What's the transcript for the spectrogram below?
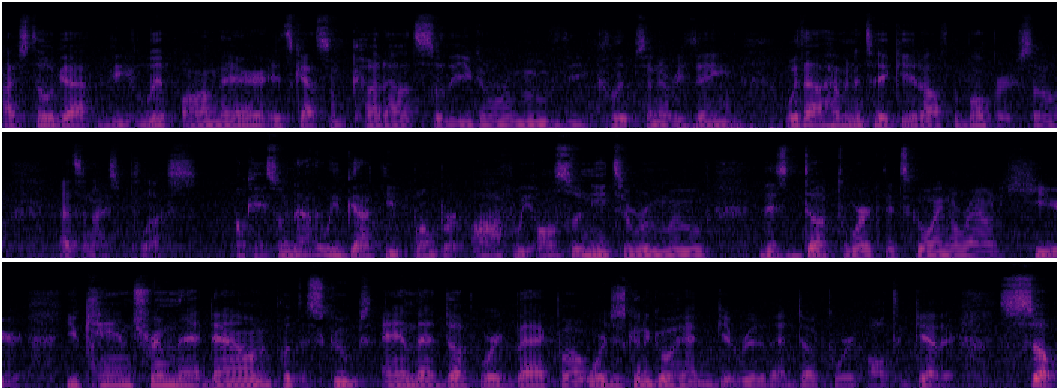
I've still got the lip on there. It's got some cutouts so that you can remove the clips and everything without having to take it off the bumper. So that's a nice plus. Okay, so now that we've got the bumper off, we also need to remove this ductwork that's going around here. You can trim that down and put the scoops and that ductwork back, but we're just gonna go ahead and get rid of that ductwork altogether. So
